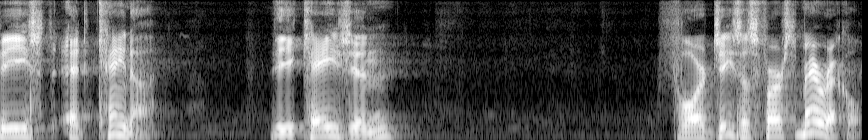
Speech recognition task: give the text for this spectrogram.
feast at Cana, the occasion for Jesus' first miracle,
